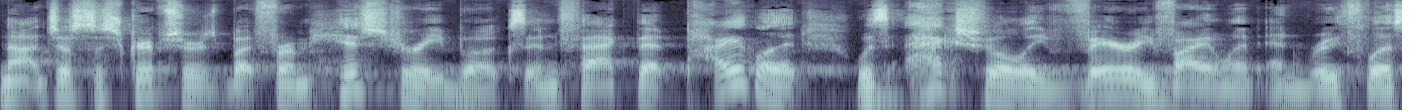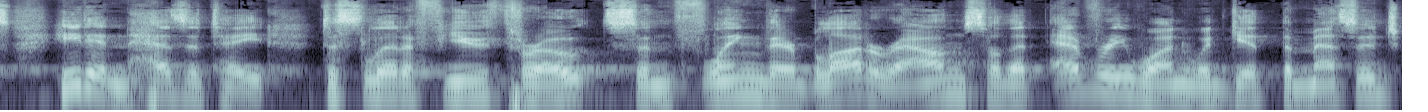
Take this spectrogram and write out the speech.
not just the scriptures, but from history books, in fact, that Pilate was actually very violent and ruthless. He didn't hesitate to slit a few throats and fling their blood around so that everyone would get the message.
